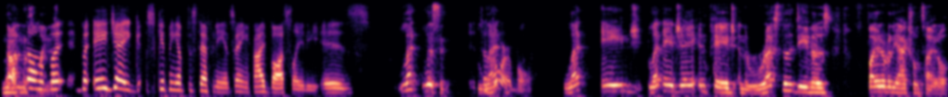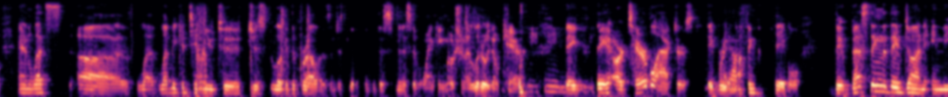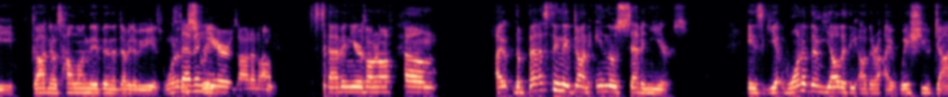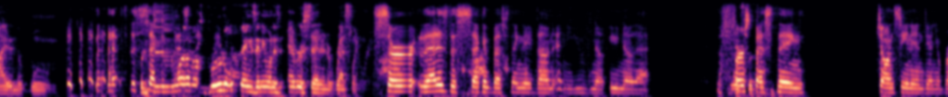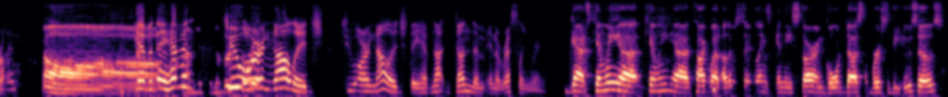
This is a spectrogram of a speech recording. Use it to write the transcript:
Not in the No, but but AJ g- skipping up to Stephanie and saying hi, boss lady, is let listen. it's Let- adorable. Let age, let AJ and Paige and the rest of the divas fight over the actual title, and let's uh, let let me continue to just look at the Brellas and just give them dismissive wanking motion. I literally don't care. They they are terrible actors. They bring Yeah. nothing to the table. The best thing that they've done in the God knows how long they've been in the WWE is one of them Seven years on and off. Seven years on and off. Um, I the best thing they've done in those seven years is yet one of them yelled at the other, "I wish you died in the womb." that's the Which is second one of the most brutal they've things anyone has ever said in a wrestling ring. Sir, that is the second best thing they've done, and you know you know that. The first the best thing, John Cena and Daniel Bryan. Aww. Yeah, but they haven't. To three. our knowledge, to our knowledge, they have not done them in a wrestling ring. Guys, can we uh, can we uh, talk about other siblings in the Star and Goldust versus the Usos?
